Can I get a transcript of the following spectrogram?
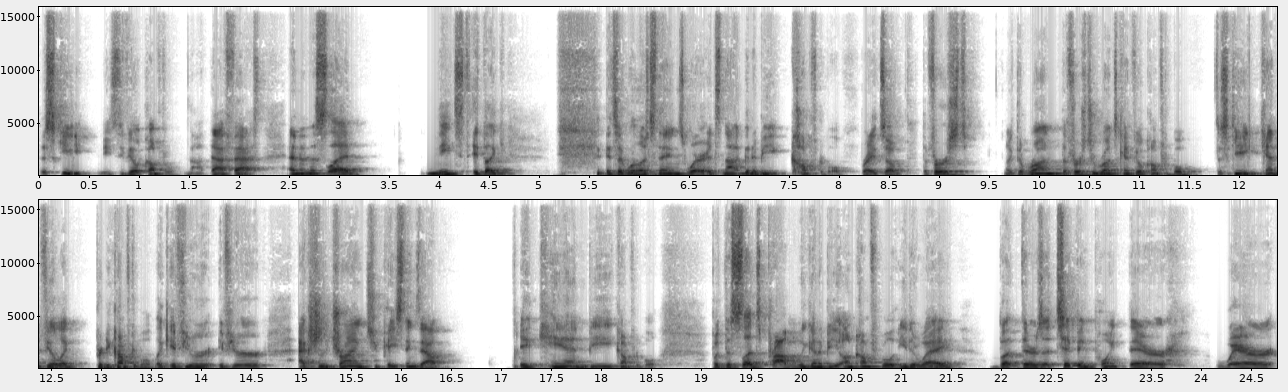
The ski needs to feel comfortable, not that fast. And then the sled needs it like it's like one of those things where it's not going to be comfortable, right? So the first, like the run, the first two runs can feel comfortable. The ski can feel like pretty comfortable. Like if you're if you're actually trying to pace things out, it can be comfortable. But the sled's probably going to be uncomfortable either way. But there's a tipping point there where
